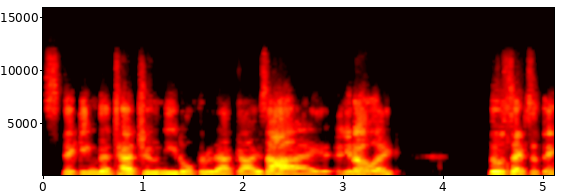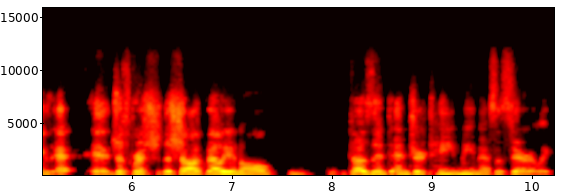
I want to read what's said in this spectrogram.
sticking the tattoo needle through that guy's eye you know like those types of things. It, it- just for the shock value and all doesn't entertain me necessarily.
